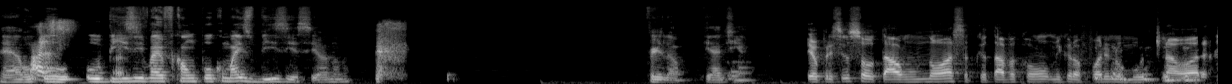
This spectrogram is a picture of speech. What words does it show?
É, o, Mas, o, o Busy vai ficar um pouco mais busy esse ano, né? Perdão, piadinha. Eu preciso soltar um nossa, porque eu tava com o microfone no mute na hora.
